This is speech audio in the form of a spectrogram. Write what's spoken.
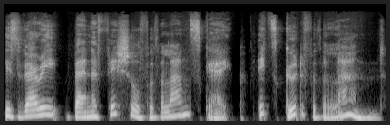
is very beneficial for the landscape. It's good for the land.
